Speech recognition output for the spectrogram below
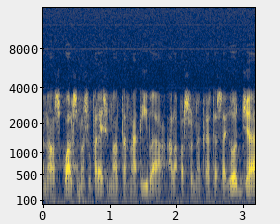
en els quals no s'ofereix una alternativa a la persona que es desallotja,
